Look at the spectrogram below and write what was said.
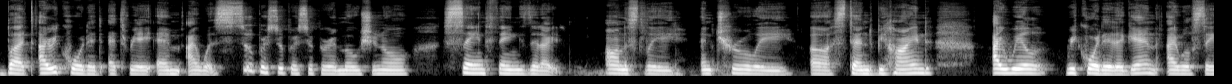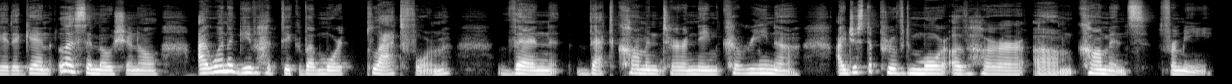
But I recorded at 3 a.m. I was super, super, super emotional, saying things that I honestly and truly uh, stand behind. I will record it again. I will say it again, less emotional. I want to give Hatikva more platform than that commenter named Karina. I just approved more of her um, comments for me.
